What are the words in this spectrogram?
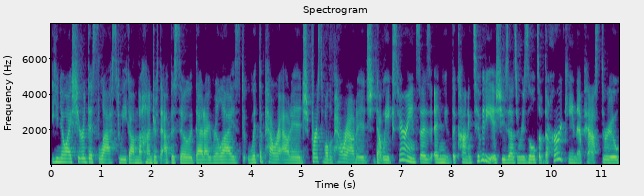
you know, I shared this last week on the 100th episode that I realized with the power outage, first of all, the power outage that we experienced as, and the connectivity issues as a result of the hurricane that passed through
